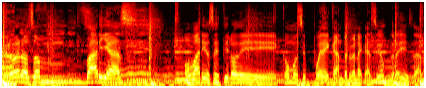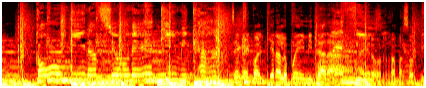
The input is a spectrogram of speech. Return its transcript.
Pero bueno, son varias o varios estilos de cómo se puede cantar una canción, pero ahí está, ¿no? Combinaciones químicas. Sé que cualquiera lo puede imitar a Aero Ramazzotti.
